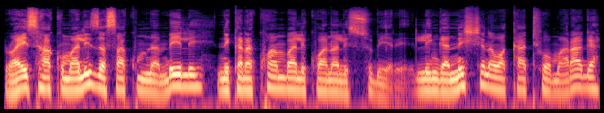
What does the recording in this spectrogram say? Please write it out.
Rais hakumaliza saa 12, ni kana kwamba alikuwa analisubiri. Linganisha na wakati wa Maraga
